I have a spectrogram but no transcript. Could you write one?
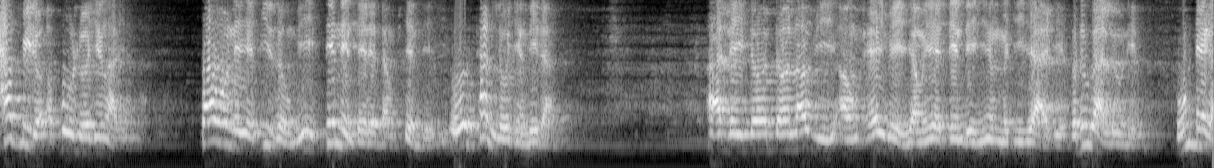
ထပ်ပြီးတော့အဖို့လိုခြင်းလာပြန်စားဝင်နေပြည့်စုံပြီတင်းတင်တဲ့တောင်ဖြစ်နေပြီဟိုထပ်လိုခြင်းသေးတာအတိတ်တော်တော်လောက်ပြီးအောင်အဲ၍ရောင်ရဲတင်တင်ခြင်းမရှိကြကြီးဘုသူကလိုနေတယ်ဘုန်းတဲ့က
